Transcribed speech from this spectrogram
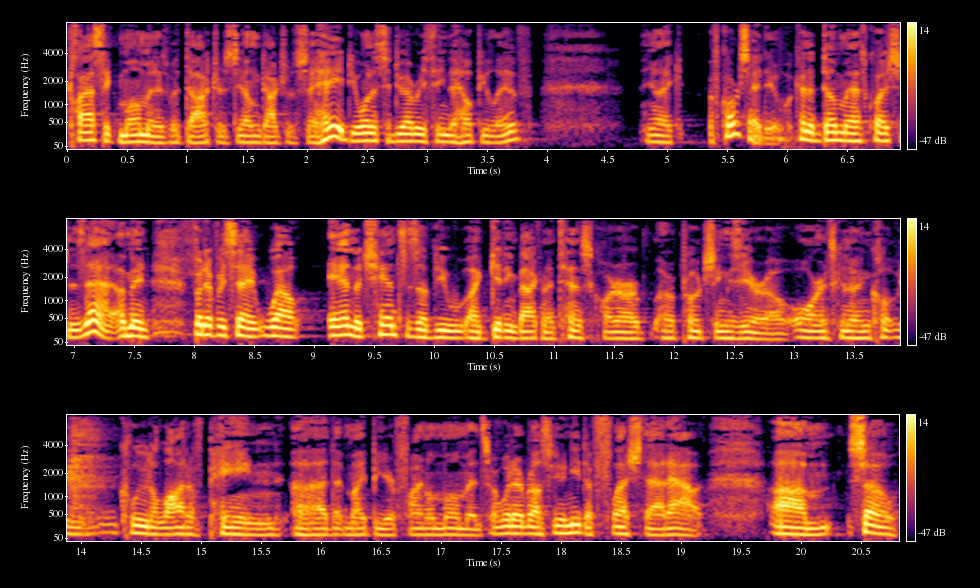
classic moment is with doctors, young doctors say, hey, do you want us to do everything to help you live? And you're like, of course I do. What kind of dumbass question is that? I mean, but if we say, well, and the chances of you like getting back on the tennis court are, are approaching zero, or it's going to include a lot of pain uh, that might be your final moments, or whatever else. You need to flesh that out. Um, so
